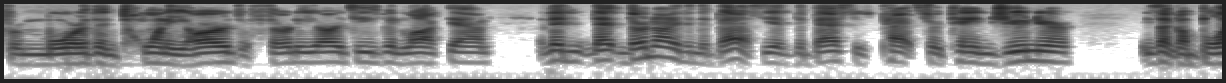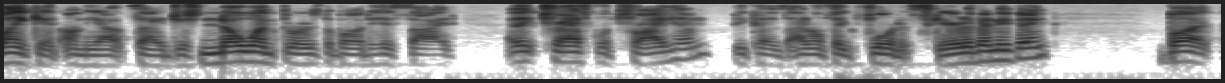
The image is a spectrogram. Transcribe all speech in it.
for more than 20 yards or 30 yards. He's been locked down. And then that, they're not even the best. You have the best is Pat Surtain Jr. He's like a blanket on the outside. Just no one throws the ball to his side. I think Trask will try him because I don't think Florida's scared of anything. But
